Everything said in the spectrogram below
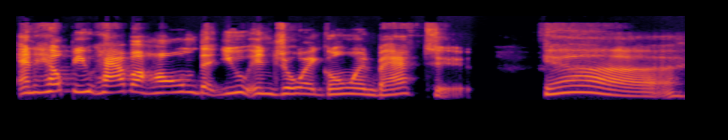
and help you have a home that you enjoy going back to. Yeah.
